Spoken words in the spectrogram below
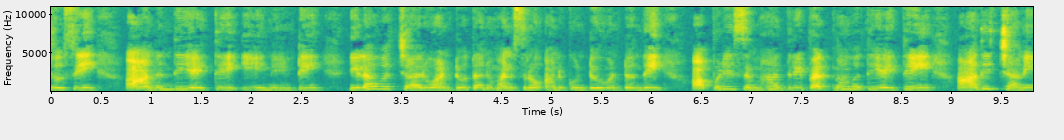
చూసి ఆనంది అయితే ఈయనేంటి? ఇలా వచ్చారు అంటూ తన మనసులో అనుకుంటూ ఉంటుంది. అప్పుడే సింహాద్రి పద్మావతి అయితే ఆదిత్యని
